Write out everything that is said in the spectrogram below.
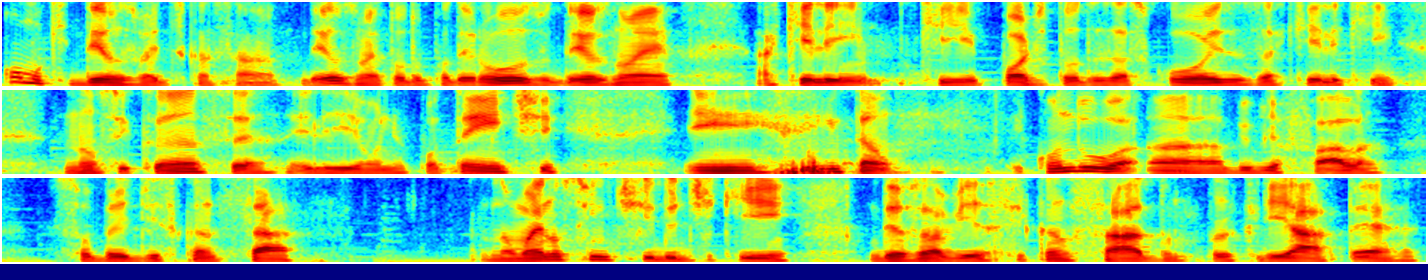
Como que Deus vai descansar? Deus não é todo poderoso, Deus não é aquele que pode todas as coisas, aquele que não se cansa, ele é onipotente. E então, quando a Bíblia fala sobre descansar, não é no sentido de que Deus havia se cansado por criar a terra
